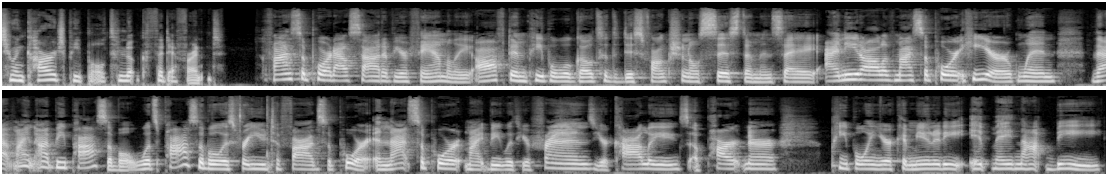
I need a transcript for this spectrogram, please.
to encourage people to look for different? Find support outside of your family. Often people will go to the dysfunctional system and say, I need all of my support here when that might not be possible. What's possible is for you to find support, and that support might be with your friends, your colleagues, a partner, people in your community. It may not be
